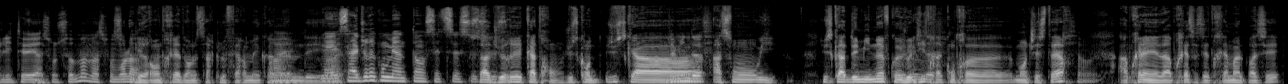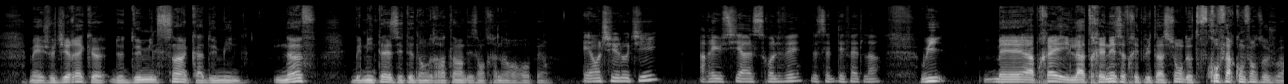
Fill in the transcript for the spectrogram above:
Il était à son summum à ce moment-là. Il est rentré dans le cercle fermé quand Ouais. même. Des... Mais ça a duré combien de temps cette, ce- ce- Ça a duré 4 ans, jusqu'en- jusqu'à 2009. à son oui, jusqu'à 2009 quand il joue le 2009. titre contre euh, Manchester. Après l'année d'après, ça s'est très mal passé, mais je dirais que de 2005 à 2009, Benitez était dans le gratin des entraîneurs européens. Et Ancelotti a réussi à se relever de cette défaite-là? Oui, mais après il a traîné cette réputation de trop faire confiance aux joueurs.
